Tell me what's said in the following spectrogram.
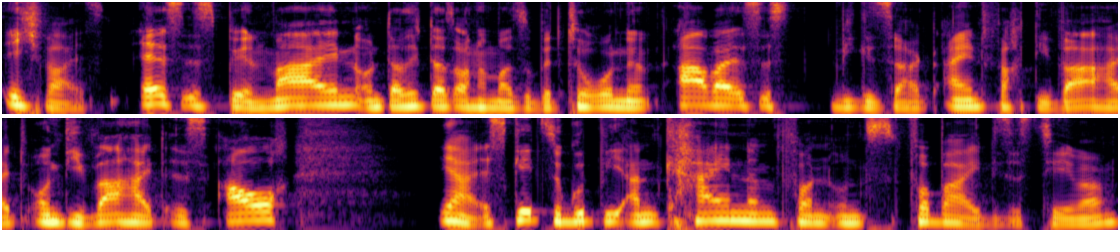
Ich weiß, es ist gemein und dass ich das auch nochmal so betone, aber es ist, wie gesagt, einfach die Wahrheit. Und die Wahrheit ist auch, ja, es geht so gut wie an keinem von uns vorbei, dieses Thema.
